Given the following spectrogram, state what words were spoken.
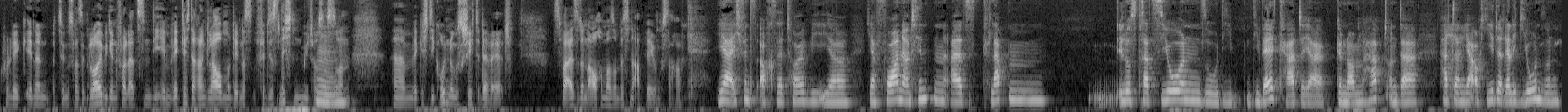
KollegInnen beziehungsweise Gläubigen verletzen, die eben wirklich daran glauben und denen es für dieses nicht ein Mythos mhm. ist, sondern ähm, wirklich die Gründungsgeschichte der Welt. Das war also dann auch immer so ein bisschen eine Abwägungssache. Ja, ich finde es auch sehr toll, wie ihr ja vorne und hinten als Klappenillustration so die, die Weltkarte ja genommen habt. Und da hat dann ja auch jede Religion so ein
